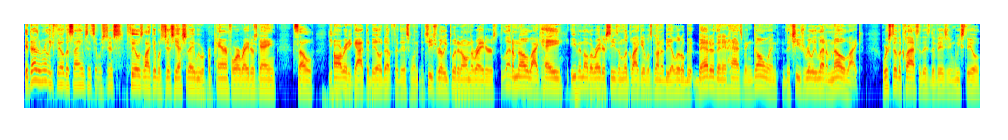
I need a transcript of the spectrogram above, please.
it doesn't really feel the same since it was just feels like it was just yesterday. We were preparing for a Raiders game. So you already got the build up for this one. The Chiefs really put it on the Raiders. Let them know, like, hey, even though the Raiders season looked like it was going to be a little bit better than it has been going, the Chiefs really let them know, like, we're still the class of this division. We still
